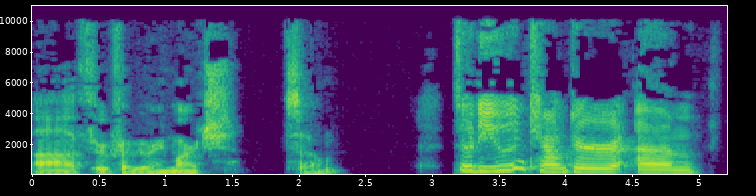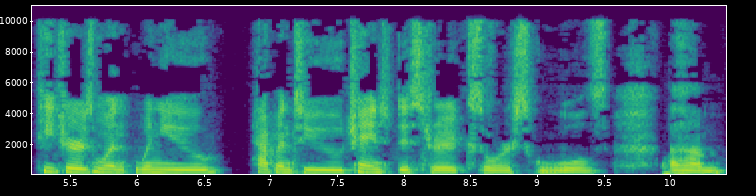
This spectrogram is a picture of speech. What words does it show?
uh, through February and March. So. So do you encounter, um, teachers when, when you happen to change districts or schools, um,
